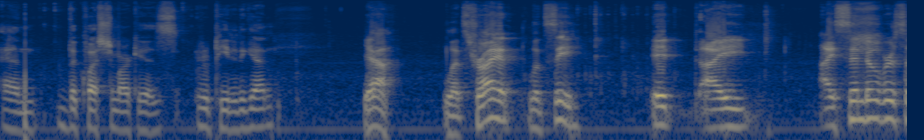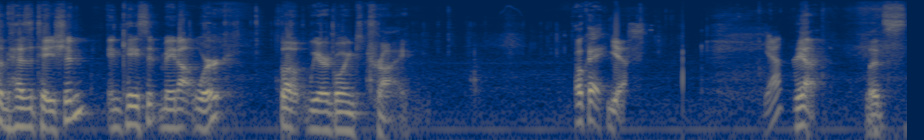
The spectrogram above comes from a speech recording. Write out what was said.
and the question mark is repeated again. Yeah, let's try it. Let's see. It. I. I send over some hesitation in case it may not work, but we are going to try. Okay, Yes. Yeah. Yeah. Let's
